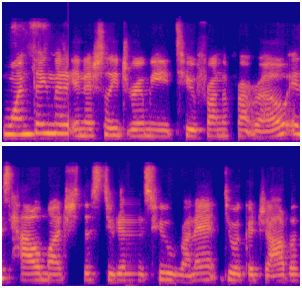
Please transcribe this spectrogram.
One thing that initially drew me to From the Front Row is how much the students who run it do a good job of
